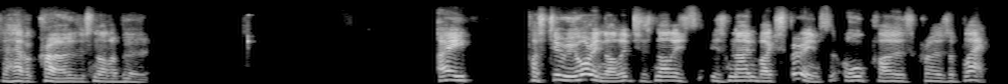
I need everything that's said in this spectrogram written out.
to have a crow that's not a bird. A posteriori knowledge is knowledge is known by experience that all crows, crows are black.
